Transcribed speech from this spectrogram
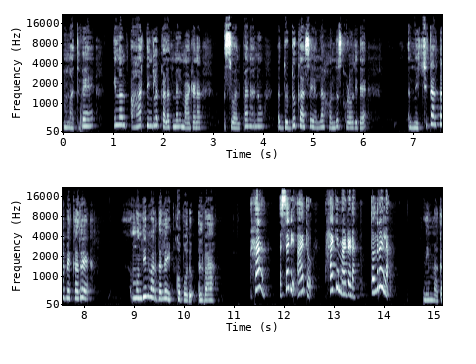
ಮದುವೆ ಇನ್ನೊಂದು ಆರು ತಿಂಗಳು ಕಳೆದ ಮೇಲೆ ಮಾಡೋಣ. ಸ್ವಲ್ಪ ನಾನು ದುಡ್ಡು ಕಾಸು ಎಲ್ಲ ಹೊಂದಿಸ್ಕೊಳ್ಳೋದಿದೆ. ನಿಶ್ಚಿತಾರ್ಥ ಬೇಕಾದ್ರೆ ಮುಂದಿನ ವಾರದಲ್ಲೇ ಇಟ್ಕೋಬೋದು ಅಲ್ವಾ? ಹಾಂ ಸರಿ ಆಯ್ತು. ಹಾಗೆ ಮಾಡೋಣ. ತೊಂದರೆ ಇಲ್ಲ. ನಿಮ್ಮ ಮಗ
